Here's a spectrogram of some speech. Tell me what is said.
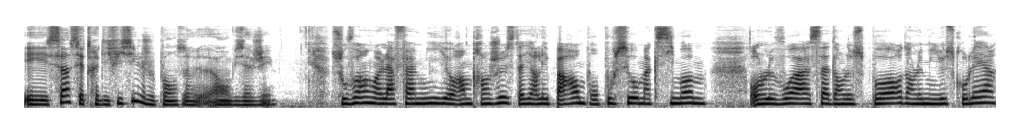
Et ça, c'est très difficile, je pense, euh, à envisager. Souvent, la famille rentre en jeu, c'est-à-dire les parents pour pousser au maximum. On le voit ça dans le sport, dans le milieu scolaire.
